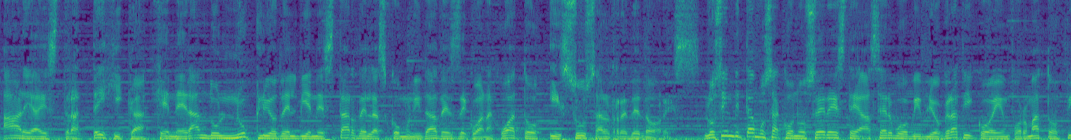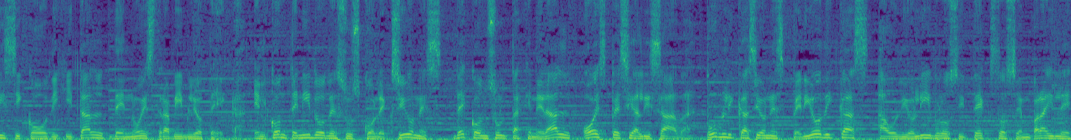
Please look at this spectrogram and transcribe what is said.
área estratégica, generando un núcleo del bienestar de las comunidades de Guanajuato y sus alrededores. Los invitamos a conocer este acervo bibliográfico en formato físico o digital de nuestra biblioteca, el contenido de sus colecciones, de consulta general o especializada, publicaciones periódicas, audiolibros y textos en braille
